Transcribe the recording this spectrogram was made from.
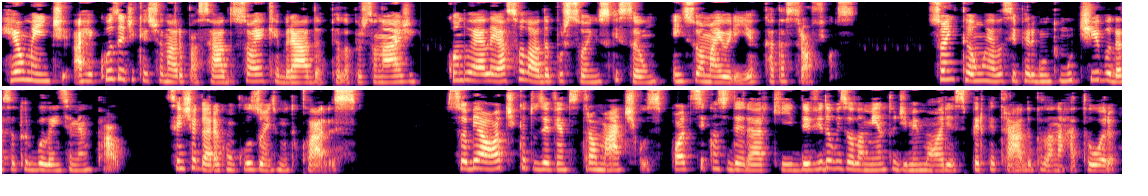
Realmente, a recusa de questionar o passado só é quebrada pela personagem quando ela é assolada por sonhos que são, em sua maioria, catastróficos. Só então ela se pergunta o motivo dessa turbulência mental, sem chegar a conclusões muito claras. Sob a ótica dos eventos traumáticos, pode-se considerar que, devido ao isolamento de memórias perpetrado pela narradora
